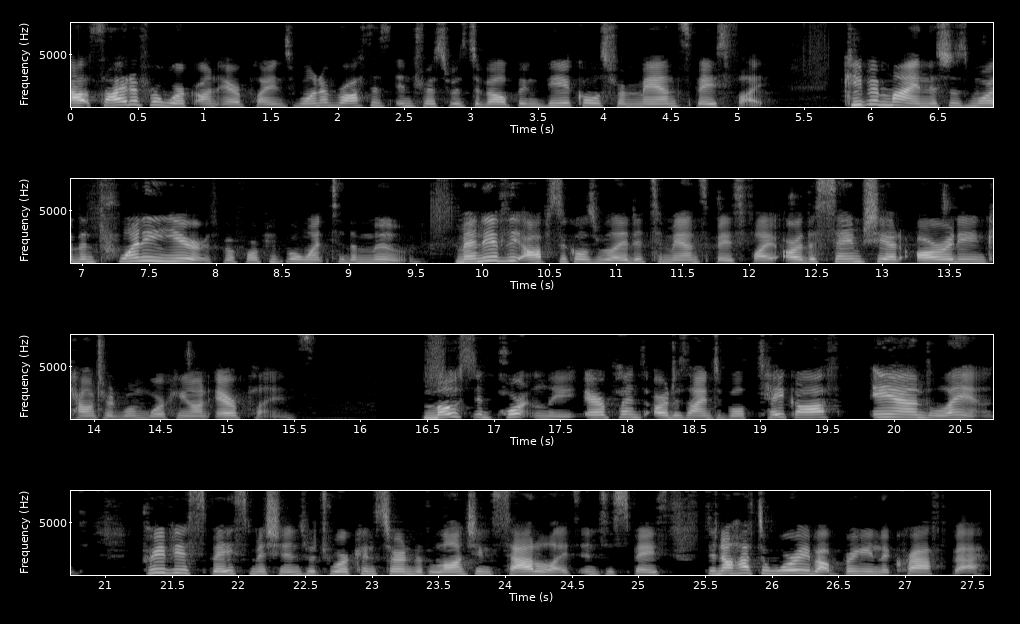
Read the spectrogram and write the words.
Outside of her work on airplanes, one of Ross's interests was developing vehicles for manned spaceflight. Keep in mind, this was more than 20 years before people went to the moon. Many of the obstacles related to manned spaceflight are the same she had already encountered when working on airplanes. Most importantly, airplanes are designed to both take off and land. Previous space missions, which were concerned with launching satellites into space, did not have to worry about bringing the craft back.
